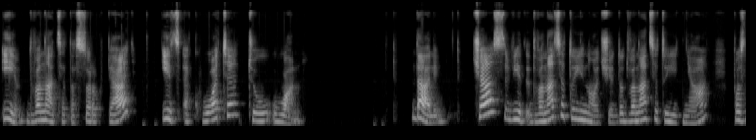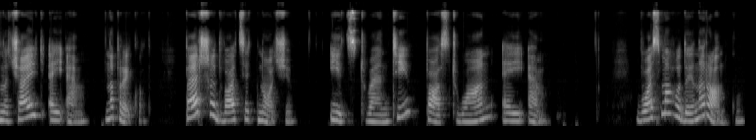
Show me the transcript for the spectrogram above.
І 12.45 It's a quarter to one. Далі. Час від 12 ночі до 12 дня позначають AM. Наприклад, перша 20 ночі. It's 20 past 1 AM. Восьма година ранку.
